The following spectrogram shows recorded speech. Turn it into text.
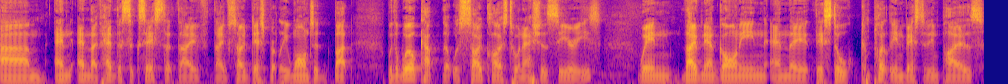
Um, and, and they've had the success that they've they've so desperately wanted. But with a World Cup that was so close to an Ashes series, when they've now gone in and they're, they're still completely invested in players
